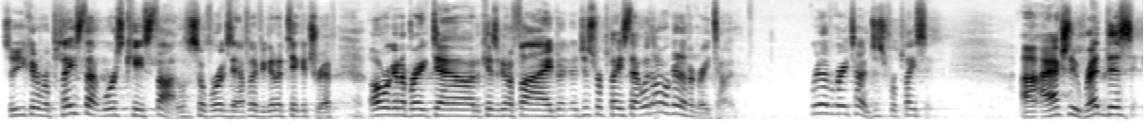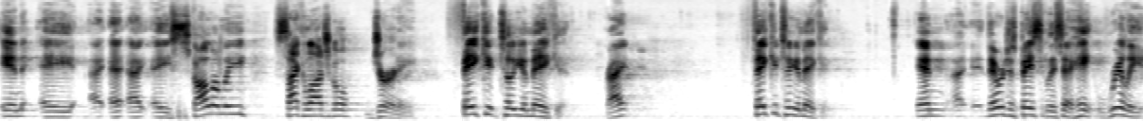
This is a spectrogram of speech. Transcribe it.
So you can replace that worst case thought. So, for example, if you're going to take a trip, oh, we're going to break down, kids are going to fight, but just replace that with, oh, we're going to have a great time. We're going to have a great time. Just replace it. Uh, I actually read this in a, a, a, scholarly psychological journey. Fake it till you make it, right? Fake it till you make it. And uh, they were just basically saying, hey, really,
